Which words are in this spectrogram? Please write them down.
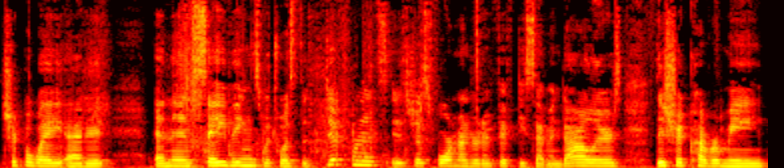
chip away at it. And then savings, which was the difference, is just $457. This should cover me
